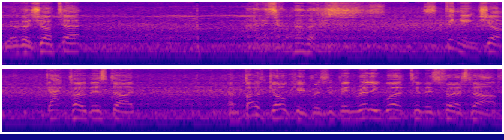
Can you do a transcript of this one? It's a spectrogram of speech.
Diogo Jota. And it's another stinging shot. Gakpo this time. And both goalkeepers have been really worked in this first half.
